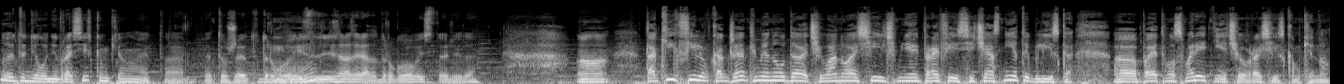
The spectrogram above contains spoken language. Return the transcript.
Ну, это дело не в российском кино, это, это уже это другое, угу. из, из разряда другого истории, да. Ага. Таких фильмов, как «Джентльмены удачи», «Иван Васильевич меняет профессию» сейчас нет и близко. А, поэтому смотреть нечего в российском кино.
